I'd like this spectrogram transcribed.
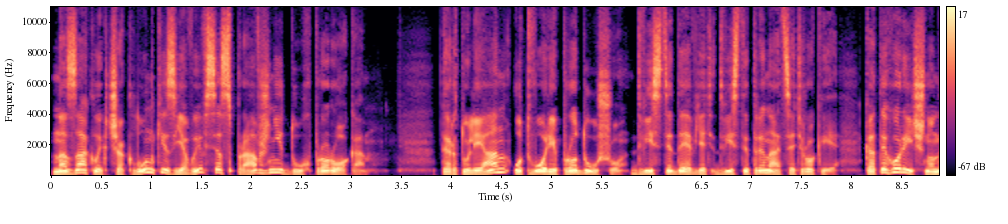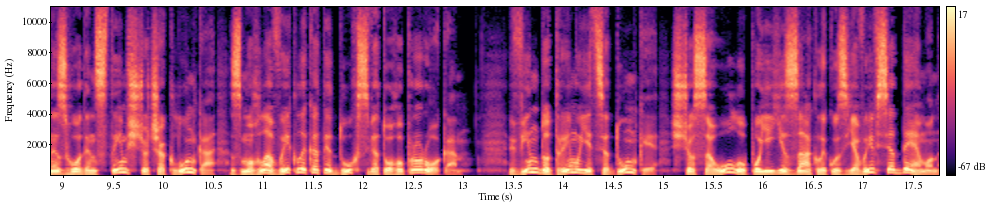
на заклик чаклунки з'явився справжній дух пророка. Тертуліан у творі про душу 209-213 роки категорично не згоден з тим, що чаклунка змогла викликати дух святого пророка. Він дотримується думки, що Саулу по її заклику з'явився демон,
